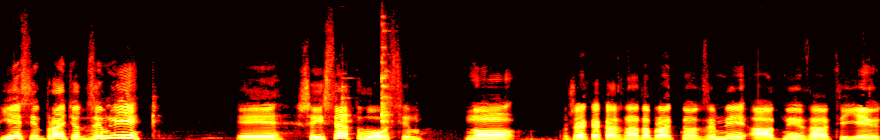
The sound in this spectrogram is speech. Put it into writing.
Якщо брати від землі е, 68. Ну, Жека каже, треба брати не від землі, а одні за цією,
